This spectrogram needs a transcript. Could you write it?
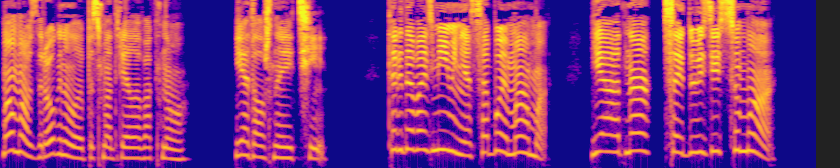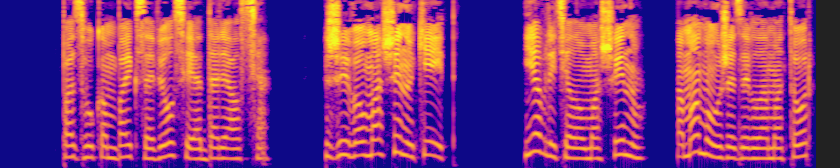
Мама вздрогнула и посмотрела в окно. «Я должна идти». «Тогда возьми меня с собой, мама. Я одна сойду здесь с ума». По звукам байк завелся и отдалялся. «Живо в машину, Кейт!» Я влетела в машину, а мама уже завела мотор,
